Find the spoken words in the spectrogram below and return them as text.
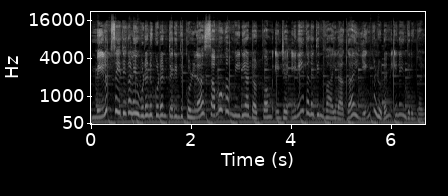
மேலும் செய்திகளை உடனுக்குடன் தெரிந்து கொள்ள சமூக மீடியா டாட் காம் என்ற இணையதளத்தின் வாயிலாக எங்களுடன் இணைந்திருங்கள்.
